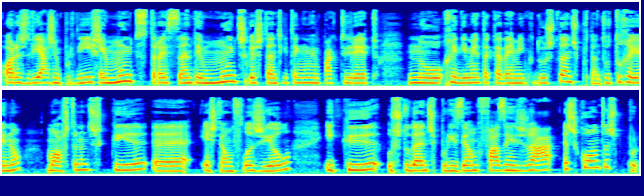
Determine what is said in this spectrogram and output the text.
horas de viagem por dia. É muito estressante, é muito desgastante e tem um impacto direto no rendimento académico dos estudantes. Portanto, o terreno mostra-nos que uh, este é um flagelo e que os estudantes, por exemplo, fazem já as contas. Por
